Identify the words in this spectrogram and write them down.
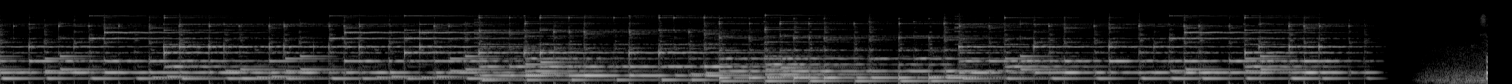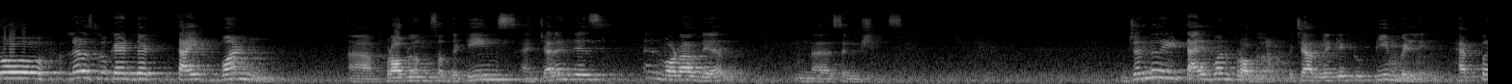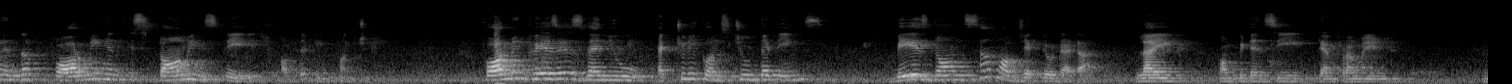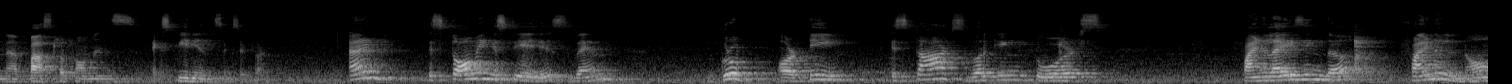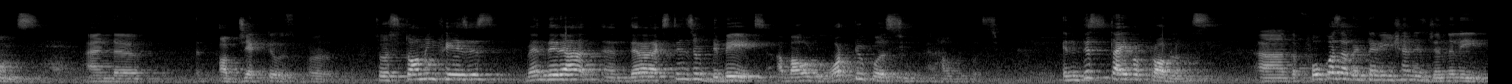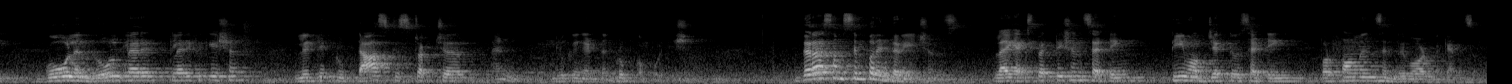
So, let us look at the type 1 uh, problems of the teams and challenges and what are their mm, uh, solutions. Generally type 1 problem which are related to team building happen in the forming and storming stage of the team function. Forming phase is when you actually constitute the teams based on some objective data like competency, temperament, mm, uh, past performance, experience etc. And storming stage is when group or team starts working towards finalizing the final norms and uh, objectives. Uh, so, storming phase is when there are there are extensive debates about what to pursue and how to pursue. In this type of problems, uh, the focus of intervention is generally goal and role clarification related to task structure and looking at the group composition. There are some simple interventions like expectation setting, team objective setting, performance and reward mechanism.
